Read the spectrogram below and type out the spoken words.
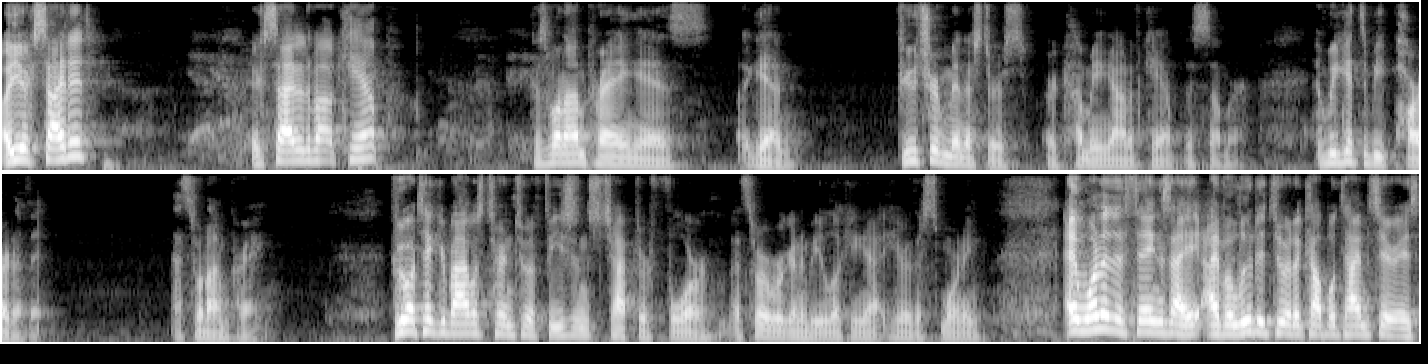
Are you excited? Excited about camp? Because what I'm praying is, again, future ministers are coming out of camp this summer, and we get to be part of it. That's what I'm praying. If you want to take your Bibles, turn to Ephesians chapter 4. That's where we're going to be looking at here this morning. And one of the things I, have alluded to it a couple times here is,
